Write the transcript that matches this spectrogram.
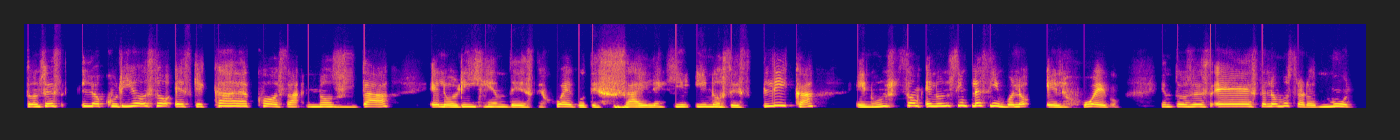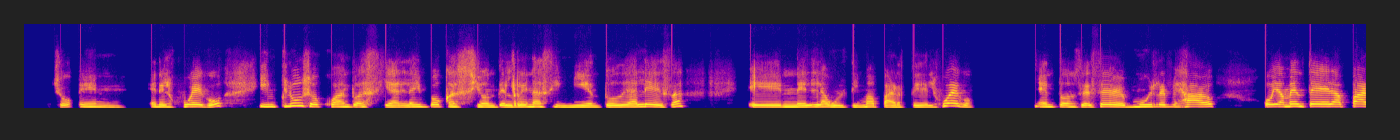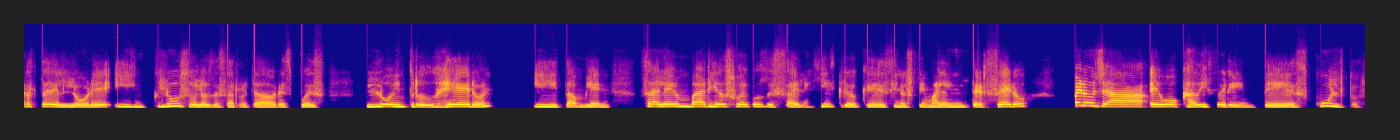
Entonces, lo curioso es que cada cosa nos da el origen de este juego, de Silent Hill, y nos explica en un, en un simple símbolo el juego. Entonces, este lo mostraron mucho en, en el juego, incluso cuando hacían la invocación del renacimiento de Alesa en la última parte del juego. Entonces se ve muy reflejado. Obviamente era parte del lore, incluso los desarrolladores pues lo introdujeron y también salen varios juegos de Silent Hill, creo que si no estoy mal en el tercero, pero ya evoca diferentes cultos.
